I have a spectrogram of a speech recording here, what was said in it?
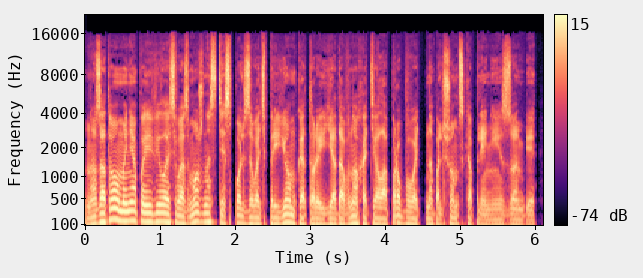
Но зато у меня появилась возможность использовать прием, который я давно хотел опробовать на большом скоплении зомби —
